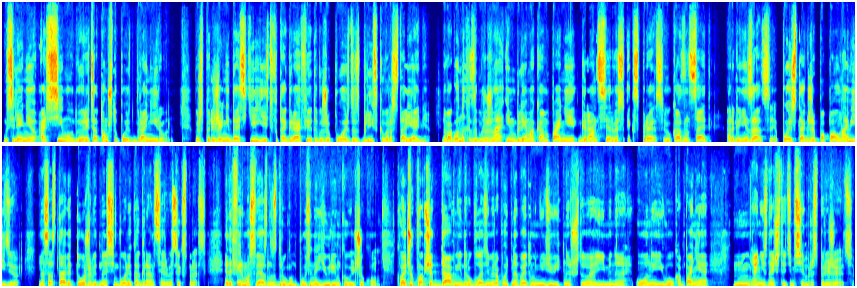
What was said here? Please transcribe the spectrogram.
Усиление оси могут говорить о том, что поезд бронирован. В распоряжении досье есть фотографии этого же поезда с близкого расстояния. На вагонах изображена эмблема компании Grand Service Express и указан сайт организации. Поезд также попал на видео. На составе тоже видна символика Grand Service Express. Эта фирма связана с другом Путина Юрием Ковальчуком. Ковальчук вообще давний друг Владимира Путина, поэтому неудивительно, что именно он и его компания, они, значит, этим всем распоряжаются.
